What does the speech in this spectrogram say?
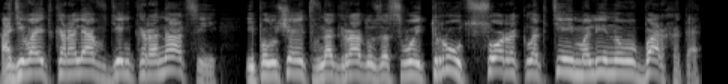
одевает короля в день коронации и получает в награду за свой труд 40 локтей малинового бархата,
